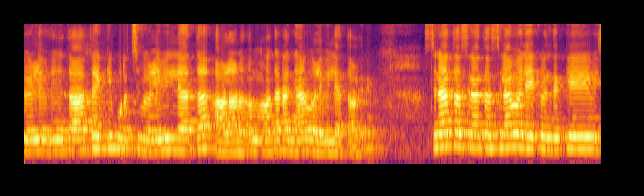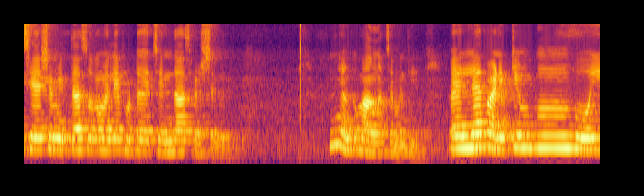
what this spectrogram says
വെളി താത്തയ്ക്ക് കുറച്ച് വെളിവില്ലാത്ത ആളാണ്. അതാടാ ഞാൻ വെളിവില്ലാത്ത ആളിനെ. അസ്നാത്ത് അസ്നാത്ത് അസ്ലാം വലൈക്കും എന്തൊക്കെ വിശേഷം? ഇത്താ സുഖമല്ലേ? ഫുഡ് കഴിച്ച് എന്താ സ്പെഷ്യൽ? ഞങ്ങൾക്ക് മാങ്ങ ചമ്മന്തി. എല്ലാ പണിക്കും പോയി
